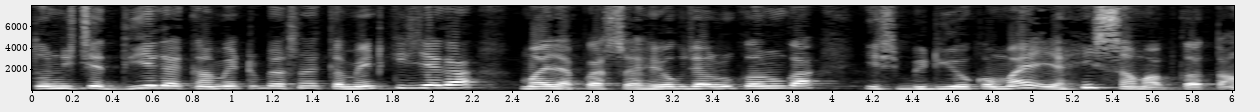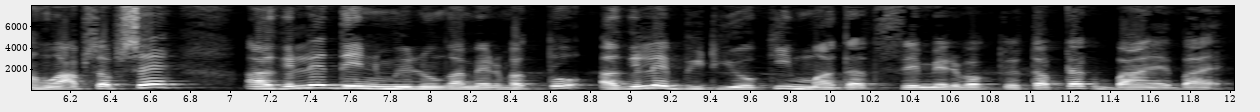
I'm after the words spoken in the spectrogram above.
तो नीचे दिए गए कमेंट बॉक्स में कमेंट कीजिएगा। मैं आपका सहयोग ज़रूर करूँगा। इस वीडियो को मैं यहीं समाप्त करता हूँ। आप सबसे अगले दिन मिलूँगा मेरे भक्तों। अगले वीडियो की मदद से मेरे भक्तों। तब तक बाय बाय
